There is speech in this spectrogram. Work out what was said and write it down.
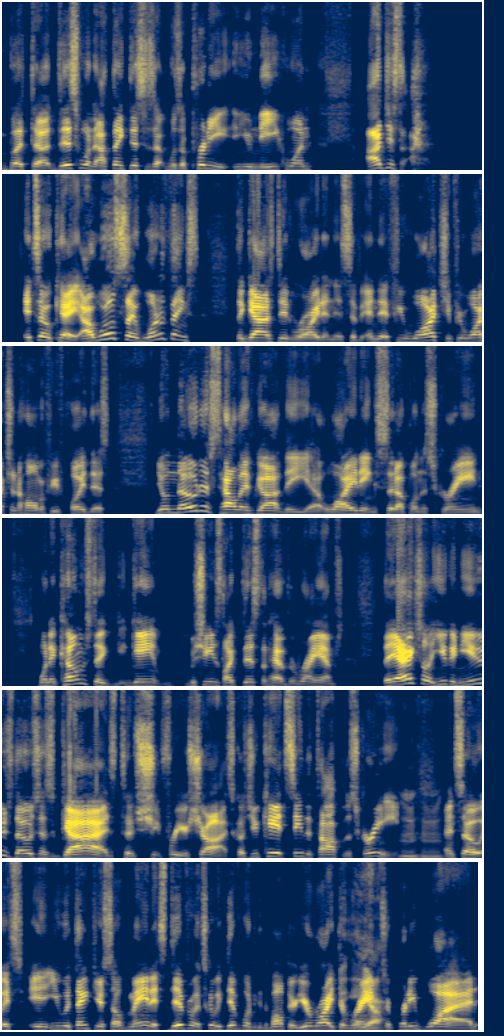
but uh this one i think this is a, was a pretty unique one. I just it's okay. I will say one of the things the guys did right in this if, and if you watch if you're watching at home if you've played this you'll notice how they've got the uh, lighting set up on the screen. When it comes to game machines like this that have the ramps, they actually you can use those as guides to sh- for your shots because you can't see the top of the screen. Mm-hmm. And so it's it, you would think to yourself, man, it's difficult. It's gonna be difficult to get the ball up there. You're right. The ramps Yeah. are pretty wide,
